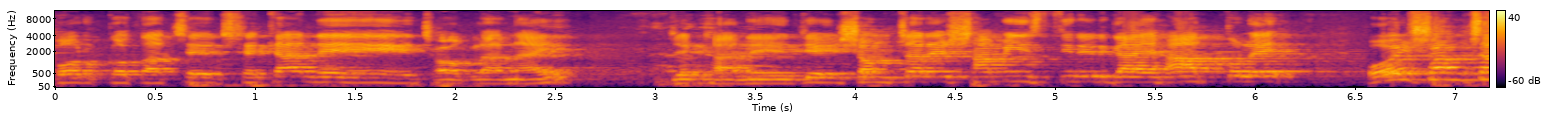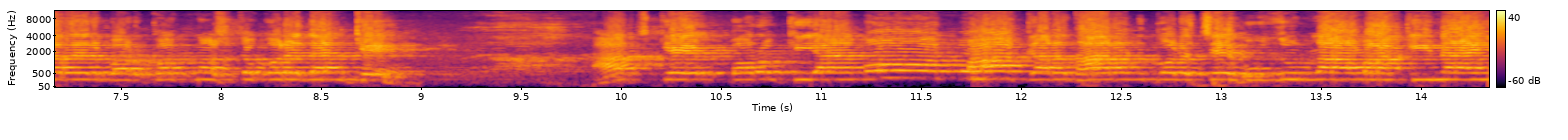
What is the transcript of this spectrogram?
বরকত আছে সেখানে, ঝগড়া নাই যেখানে। যে সংসারে স্বামী স্ত্রীর গায়ে হাত তোলে, ওই সংসারের বরকত নষ্ট করে দেন কে? আজকে পরকিয়া এমন মহাকার ধারণ করেছে? হুজুররা বাকি নাই।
